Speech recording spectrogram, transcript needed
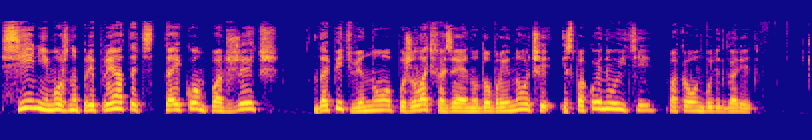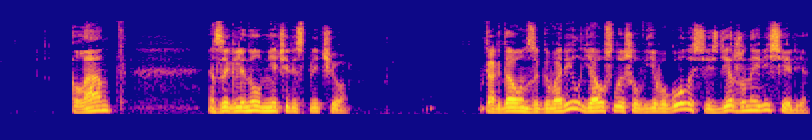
Синий можно припрятать, тайком поджечь, допить вино, пожелать хозяину доброй ночи и спокойно уйти, пока он будет гореть. Ланд заглянул мне через плечо. Когда он заговорил, я услышал в его голосе сдержанное веселье.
